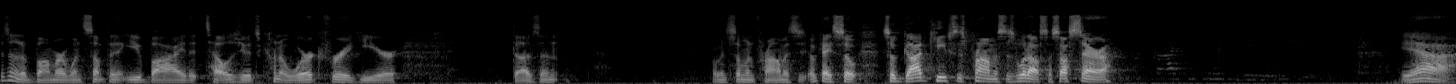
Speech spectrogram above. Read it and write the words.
Isn't it a bummer when something that you buy that tells you it's going to work for a year doesn't? Or when someone promises, okay, so so God keeps his promises. What else? I saw Sarah. Yeah.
